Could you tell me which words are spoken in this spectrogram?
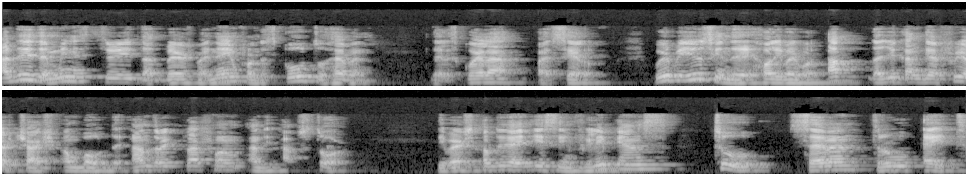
and this is the ministry that bears my name from the school to heaven, de la Escuela el Cielo. We'll be using the Holy Bible app that you can get free of charge on both the Android platform and the App Store. The verse of the day is in Philippians 2 7 through 8.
